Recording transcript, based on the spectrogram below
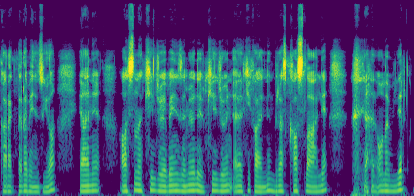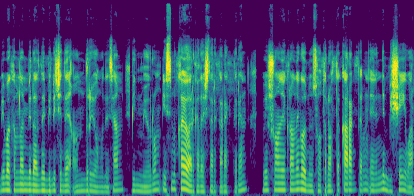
karaktere benziyor. Yani aslında Killjoy'a benzemiyor değil. Killjoy'un erkek halinin biraz kaslı hali. olabilir. Bir bakımdan biraz da Breach'i de andırıyor mu desem bilmiyorum. İsmi Kayo arkadaşlar karakterin. Ve şu an ekranda gördüğünüz fotoğrafta karakterin elinde bir şey var.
